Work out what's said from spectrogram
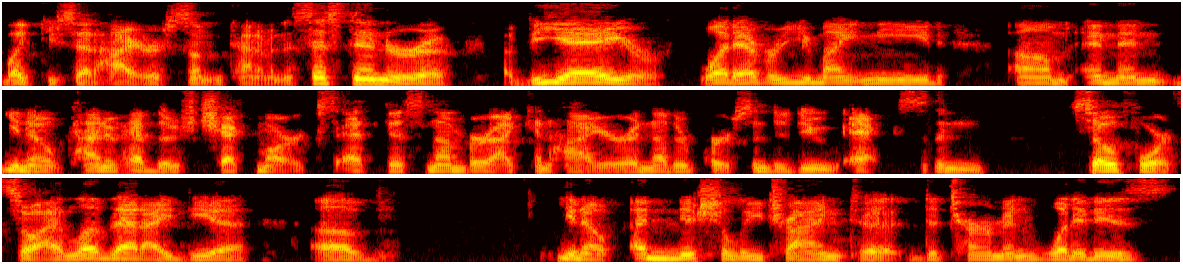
like you said, hire some kind of an assistant or a, a VA or whatever you might need. Um, and then, you know, kind of have those check marks at this number, I can hire another person to do X and so forth. So I love that idea of you know, initially trying to determine what it is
